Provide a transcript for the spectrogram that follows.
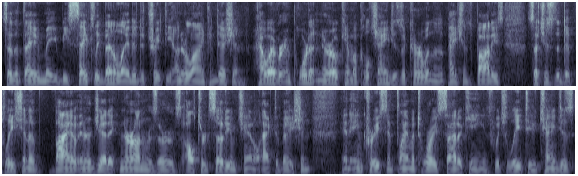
so that they may be safely ventilated to treat the underlying condition. However, important neurochemical changes occur within the patient's bodies, such as the depletion of bioenergetic neuron reserves, altered sodium channel activation, and increased inflammatory cytokines, which lead to changes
